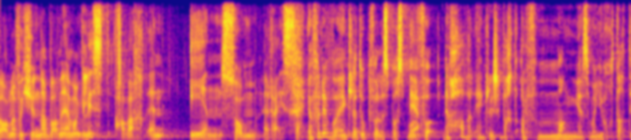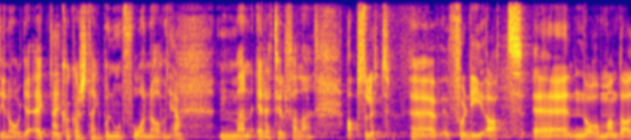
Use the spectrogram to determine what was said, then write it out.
barneforkynner, barneevangelist, har vært en ensom reise. Ja, for Det var egentlig et oppfølgespørsmål. Ja. For det har vel egentlig ikke vært altfor mange som har gjort dette i Norge. Jeg Nei. kan kanskje tenke på noen få navn. Ja. Men er det tilfellet? Absolutt. Eh, fordi at eh, når man da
